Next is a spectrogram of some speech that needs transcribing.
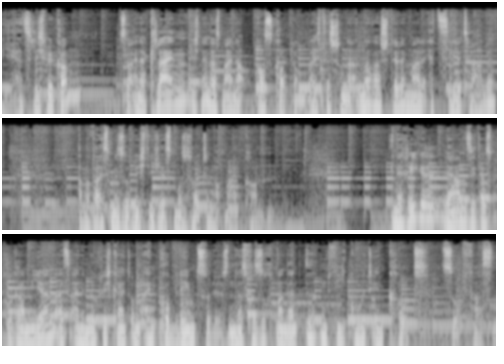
Sie. Herzlich willkommen zu einer kleinen, ich nenne das mal eine Auskopplung, weil ich das schon an anderer Stelle mal erzählt habe. Aber weil es mir so wichtig ist, muss es heute nochmal kommen. In der Regel lernen Sie das Programmieren als eine Möglichkeit, um ein Problem zu lösen. Das versucht man dann irgendwie gut in Code zu fassen.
